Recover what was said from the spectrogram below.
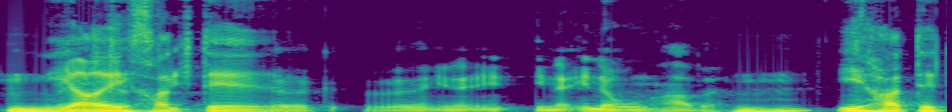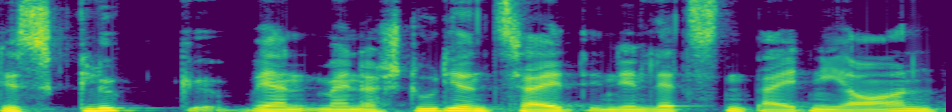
Ja, ich, ich hatte richtig, äh, in, in, Erinnerung habe. Mhm. Ich hatte das Glück während meiner Studienzeit in den letzten beiden Jahren,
